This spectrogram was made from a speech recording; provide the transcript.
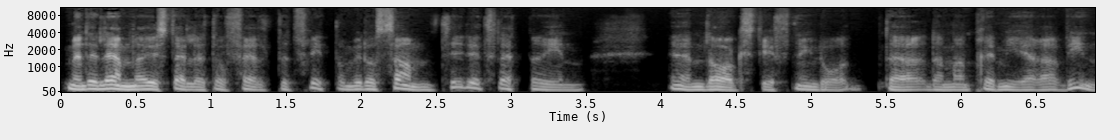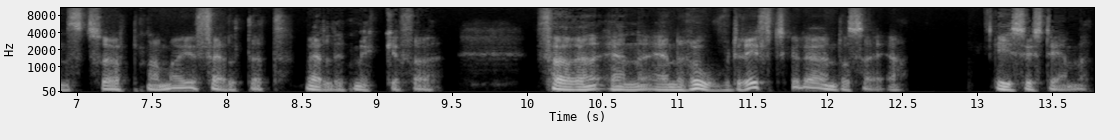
Men det lämnar ju istället då fältet fritt. Om vi då samtidigt släpper in en lagstiftning då där, där man premierar vinst så öppnar man ju fältet väldigt mycket för, för en, en, en rovdrift skulle jag ändå säga i systemet.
